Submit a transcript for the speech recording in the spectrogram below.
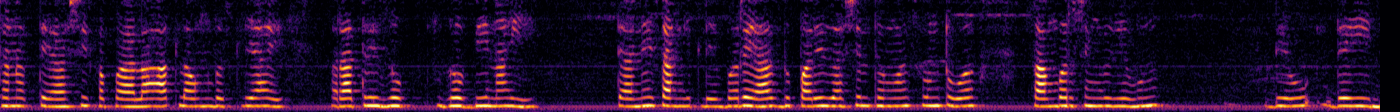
ठणकते. अशी कपाळाला हात लावून बसली आहे. रात्री झोप झोपी नाही. त्याने सांगितले बरे आज दुपारी जाशील तेव्हा सुंट व सांबर शिंग घेऊन देऊ देईन.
